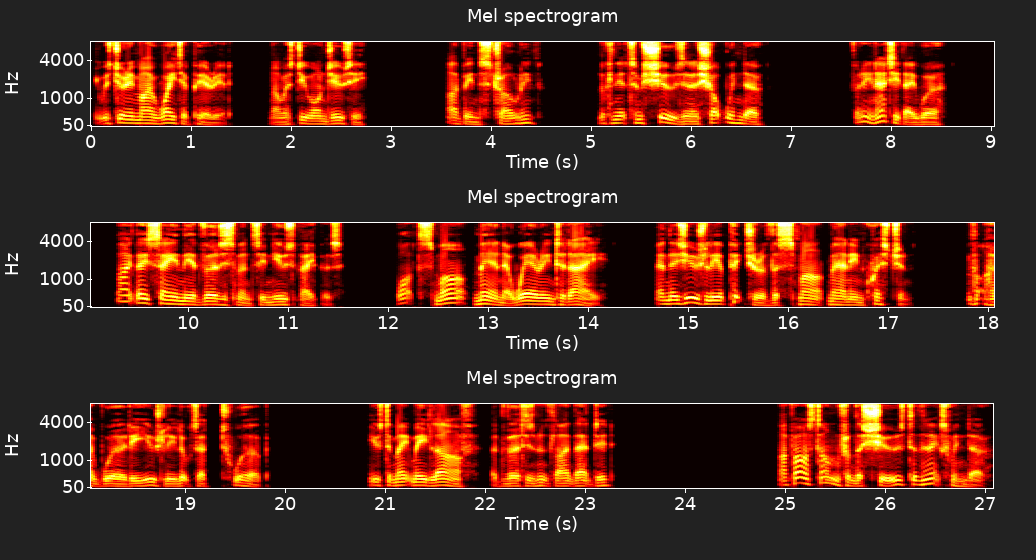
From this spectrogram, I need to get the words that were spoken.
It was during my waiter period, and I was due on duty. I'd been strolling, looking at some shoes in a shop window. Very natty they were. Like they say in the advertisements in newspapers. What smart men are wearing today? And there's usually a picture of the smart man in question. My word, he usually looks a twerp. Used to make me laugh, advertisements like that did. I passed on from the shoes to the next window.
